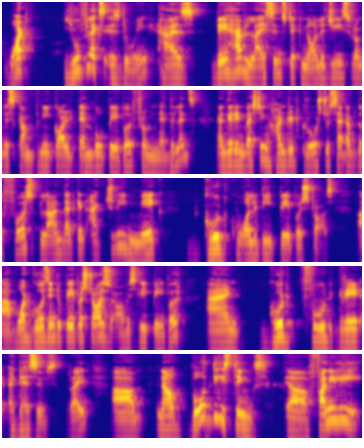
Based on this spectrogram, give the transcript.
what Uflex is doing has they have licensed technologies from this company called Tembo Paper from Netherlands, and they're investing 100 crores to set up the first plant that can actually make good quality paper straws. Uh, what goes into paper straws? Obviously, paper and good food grade adhesives, right? Um, now, both these things, uh, funnily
